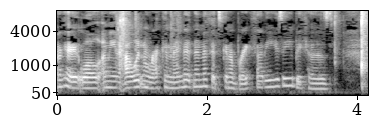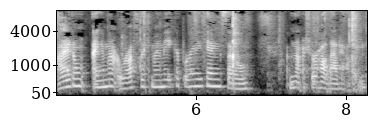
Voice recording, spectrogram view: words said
Okay, well, I mean, I wouldn't recommend it then if it's going to break that easy because I don't, I am not rough with my makeup or anything, so I'm not sure how that happened.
